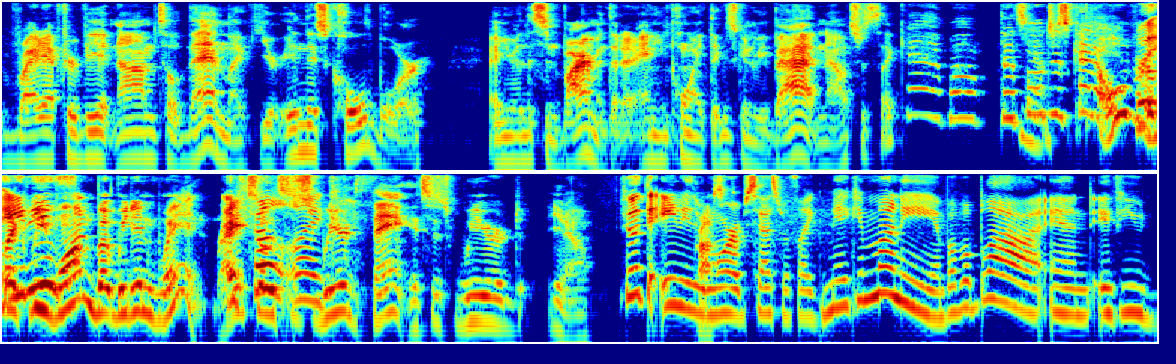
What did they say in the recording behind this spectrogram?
right after vietnam till then? Like you're in this cold war and you're in this environment that at any point things are gonna be bad. Now it's just like, yeah, well, that's all just kind of over. The like we won, but we didn't win, right? So it's this like- weird thing. It's this weird, you know. I feel like the 80s were more obsessed with like making money and blah blah blah and if you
